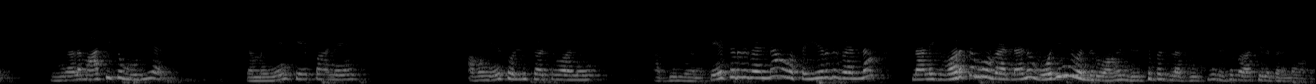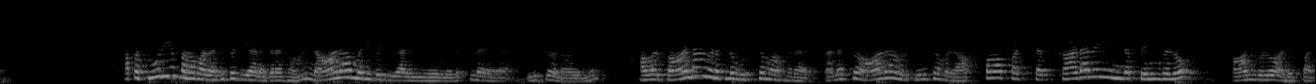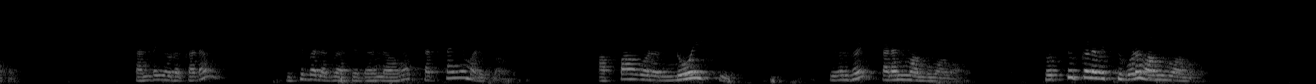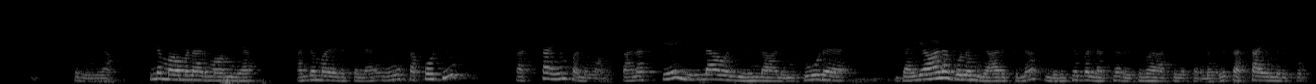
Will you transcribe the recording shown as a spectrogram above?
உங்களால் மாற்றிக்க முடியாது. நம்ம ஏன் கேட்பானே? அவங்க ஏன் சொல்லி காட்டுவானே? அப்படின்னு நம்ம கேட்குறது வேண்டாம் அவங்க செய்யறது வேண்டாம் நாளைக்கு வருத்தமும் வேண்டாம்னு ஒதுங்கி வந்துடுவாங்க இந்த ரிஷபத்தில் குறித்து ரிஷப ராசியில் பிறந்தவங்க. அப்போ சூரிய பகவான் அதிபதியான கிரகம் நாலாம் அதிபதியாகிய இடத்துல இருக்கிறனாலையும் அவர் பாண்டாம் இடத்துல உச்சமாகிறார். தனக்கு ஆறாம் இடத்துலையும் நீச்சம் அப்பாப்பட்ட கடனை இந்த பெண்களோ ஆண்களோ அடைப்பார்கள். தந்தையோட கடன் ரிஷப லக்னத்தில் பிறந்தவங்க கட்டாயம் அடைப்பாங்க. அப்பாவோட நோய்க்கு இவர்கள் கடன் வாங்குவாங்க. சொத்துக்களை வச்சு கூட வாங்குவாங்க. சரிங்களா? இல்லை மாமனார் மாமியார் அந்த மாதிரி இடத்துல இவங்க சப்போர்ட்டிவ் கட்டாயம் பண்ணுவாங்க. தனக்கே இல்லாமல் இருந்தாலும் கூட தயால குணம் யாருக்குன்னா இந்த ரிஷப லக்ன ரிஷப ராசியில் பிறந்தவங்களுக்கு கட்டாயம் இருக்கும்.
